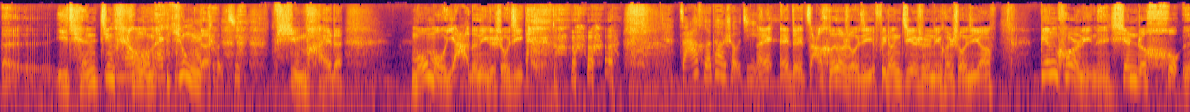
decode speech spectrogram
呃，以前经常我们用的品牌的某某亚的那个手机，砸核桃手机。哎哎，对，砸核桃手机，非常结实的那款手机啊，边框里呢掀着厚，呃，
